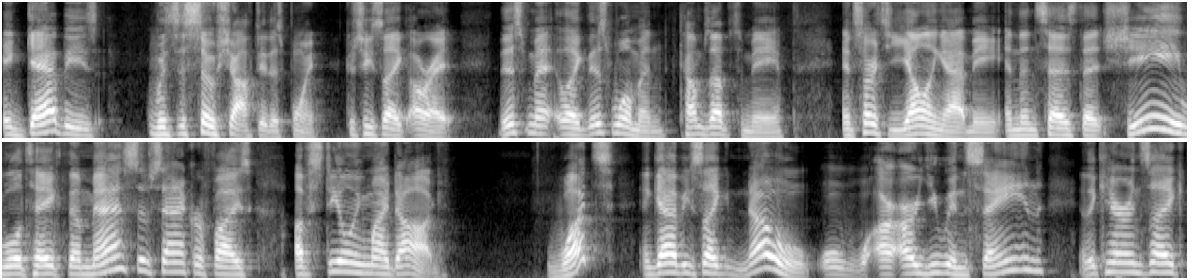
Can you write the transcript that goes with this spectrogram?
And gabby's was just so shocked at this point because she's like, all right, this ma- like this woman comes up to me and starts yelling at me and then says that she will take the massive sacrifice of stealing my dog. What? And Gabby's like, no, are, are you insane? And the Karen's like,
